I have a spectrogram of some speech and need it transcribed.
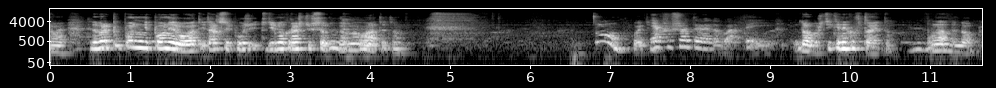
Давай. Ти добре повний, повний рот і так собі положи, і тоді воно краще все буде вимивати там. Ну, потім. Якщо що, то винуватий. Добре, тільки не ковтай то. Вона не добре.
